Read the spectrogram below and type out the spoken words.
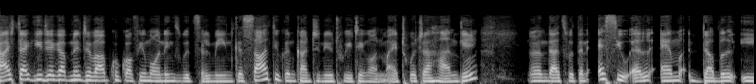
हैश टैग कीजिएगा अपने जवाब को कॉफ़ी मॉर्निंग्स विद सलमीन के साथ। You can continue tweeting on my Twitter handle that's with N S U L M double E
